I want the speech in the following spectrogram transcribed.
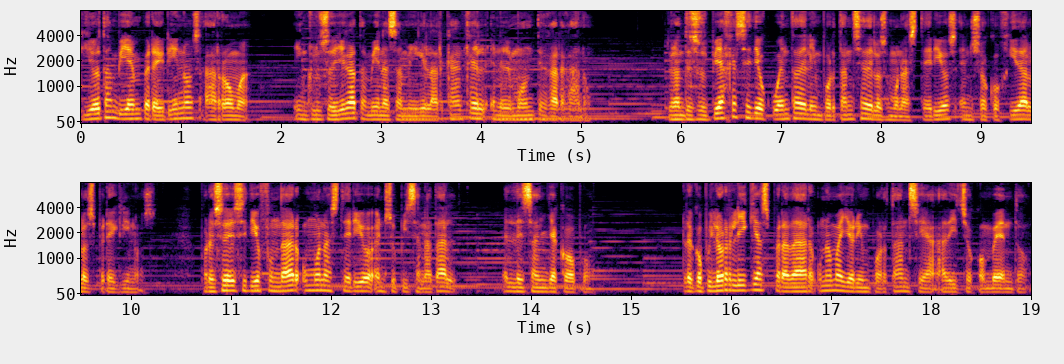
Guió también peregrinos a Roma, incluso llega también a San Miguel Arcángel en el monte Gargano. Durante sus viajes se dio cuenta de la importancia de los monasterios en su acogida a los peregrinos. Por eso decidió fundar un monasterio en su Pisa natal, el de San Jacopo. Recopiló reliquias para dar una mayor importancia a dicho convento.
